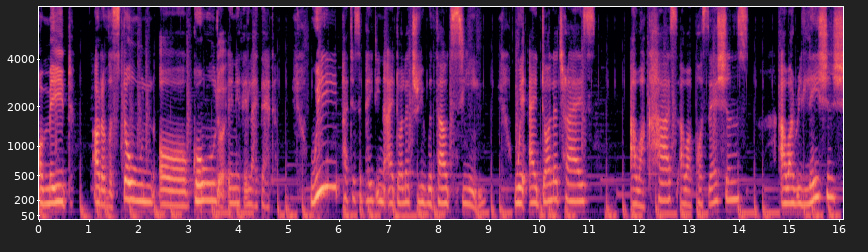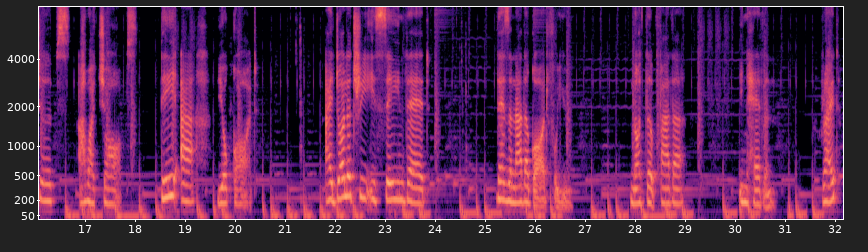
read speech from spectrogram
or made out of a stone or gold or anything like that. We participate in idolatry without seeing. We idolatrize our cars, our possessions, our relationships, our jobs. They are your God. Idolatry is saying that there's another God for you, not the Father in heaven, right?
